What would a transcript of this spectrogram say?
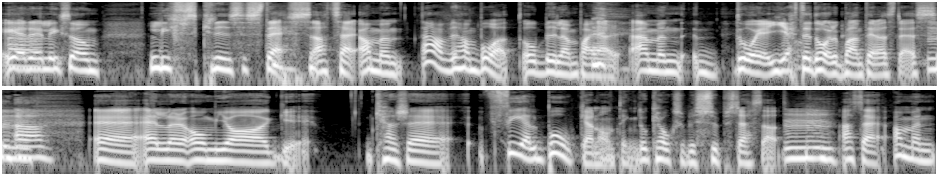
Är det liksom livskrisstress, att så här, ja, men, ja, vi har en båt och bilen pajar, ja, men, då är jag jättedålig på att hantera stress. Eh, eller om jag kanske felbokar någonting, då kan jag också bli superstressad. Att så här, ja, men,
